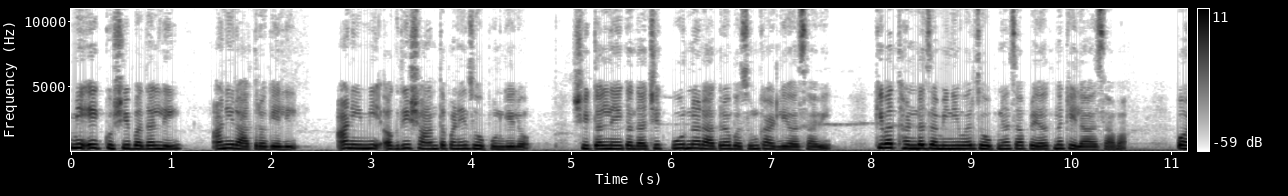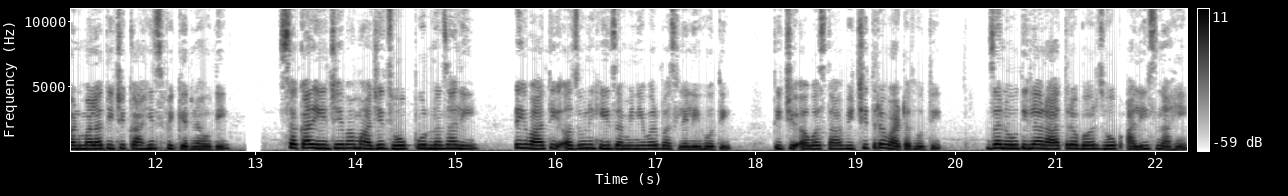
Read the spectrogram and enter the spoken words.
मी एक कुशी बदलली आणि रात्र गेली आणि मी अगदी शांतपणे झोपून गेलो. शीतलने कदाचित पूर्ण रात्र बसून काढली असावी किंवा थंड जमिनीवर झोपण्याचा प्रयत्न केला असावा. पण मला तिची काहीच फिकीर नव्हती. सकाळी जेव्हा माझी झोप पूर्ण झाली तेव्हा ती अजूनही जमिनीवर बसलेली होती. तिची अवस्था विचित्र वाटत होती. जणू तिला रात्रभर झोप आलीच नाही.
